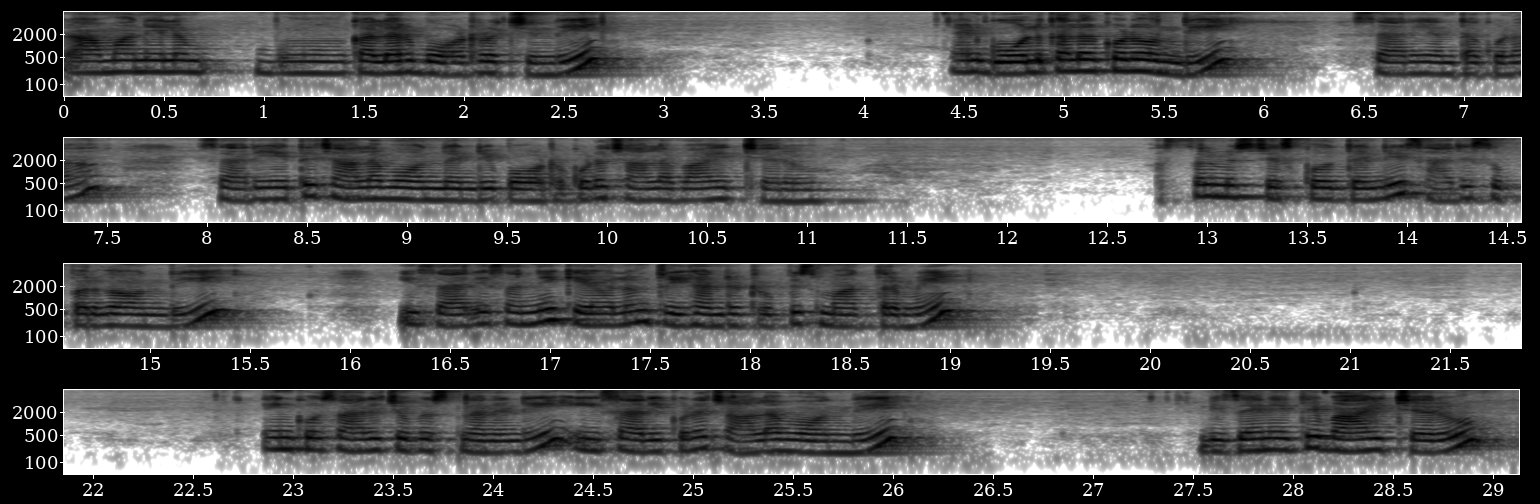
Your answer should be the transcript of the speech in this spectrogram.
రామానీలం కలర్ బార్డర్ వచ్చింది. అండ్ గోల్డ్ కలర్ కూడా ఉంది. శారీ అంతా కూడా. శారీ అయితే చాలా బాగుందండి. బార్డర్ కూడా చాలా బాగా ఇచ్చారు. అస్సలు మిస్ చేసుకోవద్దండి. శారీ సూపర్గా ఉంది. ఈ శారీస్ అన్నీ కేవలం త్రీ హండ్రెడ్ రూపీస్ మాత్రమే. ఇంకో శారీ చూపిస్తున్నానండి. ఈ శారీ కూడా చాలా బాగుంది. డిజైన్ అయితే బాగా ఇచ్చారు.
